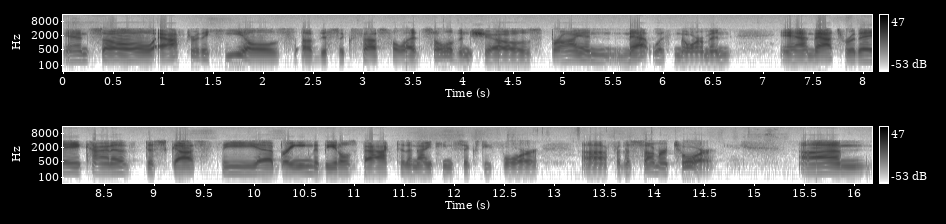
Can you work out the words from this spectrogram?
And so, after the heels of the successful Ed Sullivan shows, Brian met with Norman, and that's where they kind of discussed the uh, bringing the Beatles back to the 1964 uh, for the summer tour. Um,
